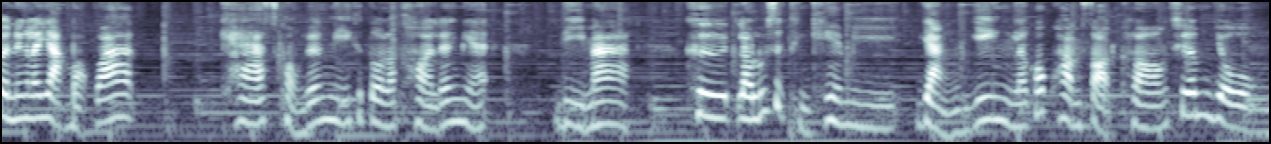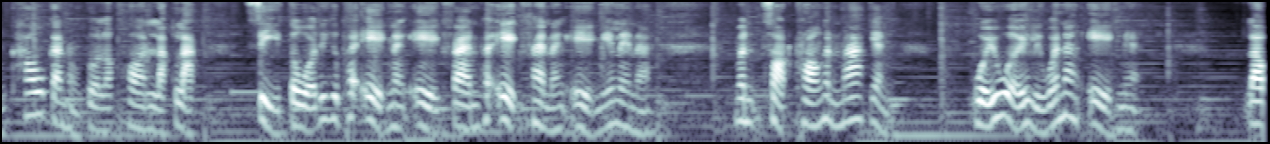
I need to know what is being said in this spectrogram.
ส่วนหนึ่งเราอยากบอกว่าแคสของเรื่องนี้คือตัวละครเรื่องนี้ ดีมาก คือเรารู้สึกถึงเคมีอย่างยิ่ง แล้วก็ความสอดคล้องเชื่อมโยงเข้ากันของตัวละครหลักๆ 4 ตัวที่คือพระเอกนางเอกแฟนพระเอกแฟนนางเอกนี่เลยนะ มันสอดคล้องกันมากอย่างหวยเหวยหรือว่านางเอกเนี่ยเรา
